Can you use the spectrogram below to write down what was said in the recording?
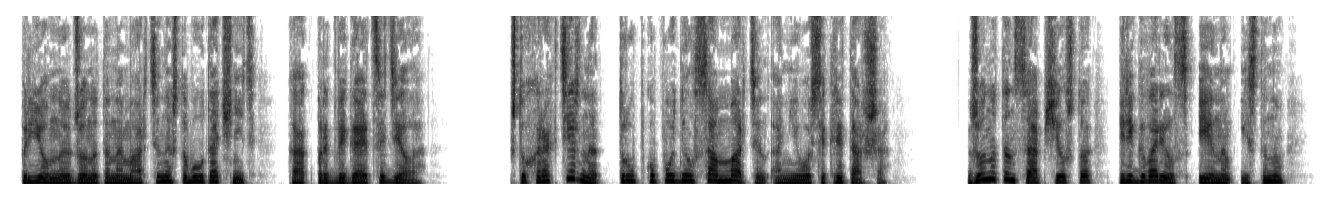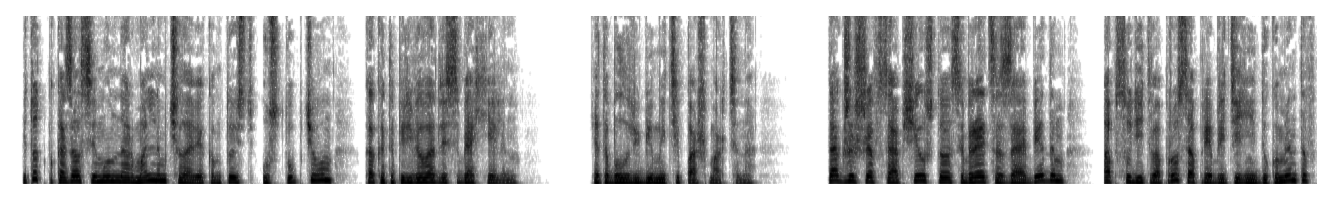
в приемную Джонатана Мартина, чтобы уточнить, как продвигается дело. Что характерно, трубку поднял сам Мартин, а не его секретарша. Джонатан сообщил, что переговорил с Иэном Истоном, и тот показался ему нормальным человеком, то есть уступчивым, как это перевела для себя Хелен. Это был любимый типаж Мартина. Также шеф сообщил, что собирается за обедом обсудить вопрос о приобретении документов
